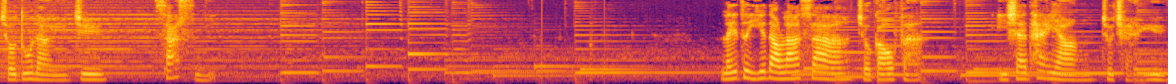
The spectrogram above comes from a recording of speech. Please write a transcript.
就嘟囔一句：“杀死你。”雷子一到拉萨就高反，一晒太阳就痊愈。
